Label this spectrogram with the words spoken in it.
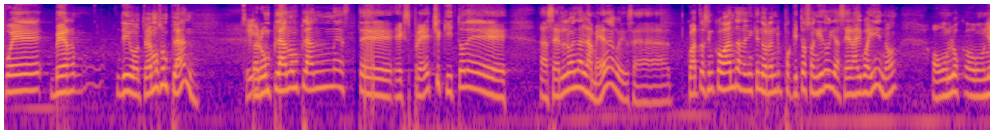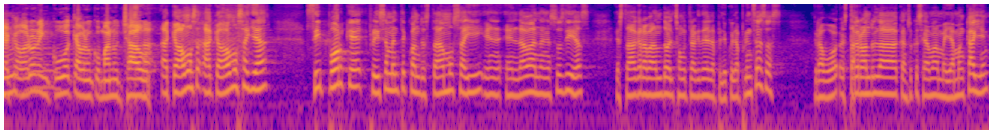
Fue ver, digo, traemos un plan, Sí. pero un plan, un plan, este, express chiquito de hacerlo en la Alameda, güey. O sea, cuatro o cinco bandas, alguien que nos rende un poquito de sonido y hacer algo ahí, ¿no? O un... O un Y acabaron en Cuba, cabrón, con Manu Chao. a- acabamos, acabamos allá. Sí, porque precisamente cuando estábamos ahí en, en La Habana en esos días, estaba grabando el soundtrack de la película Princesas. Grabó, está grabando la canción que se llama Me llaman calle.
